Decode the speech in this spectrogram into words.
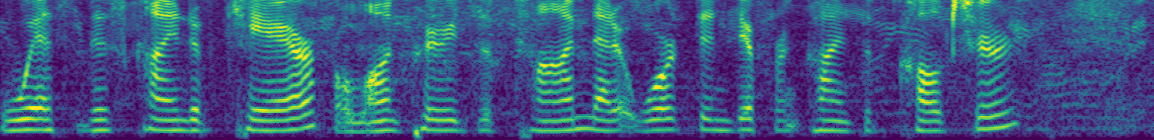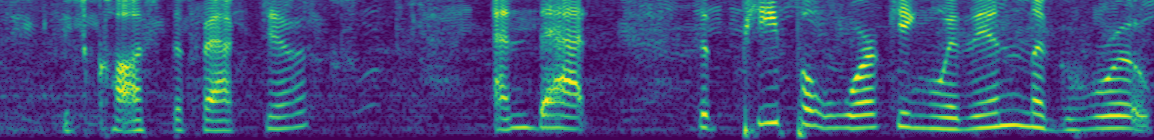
with this kind of care for long periods of time, that it worked in different kinds of cultures, it's cost effective, and that the people working within the group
